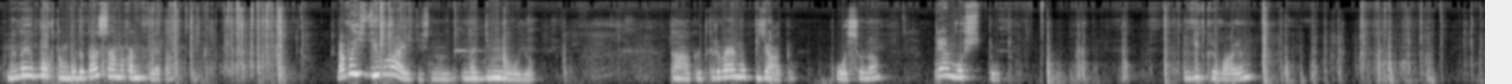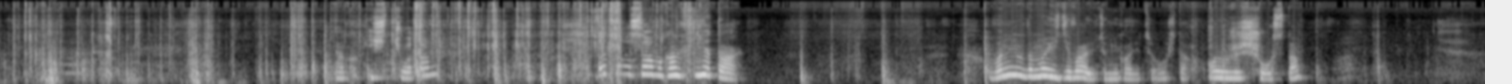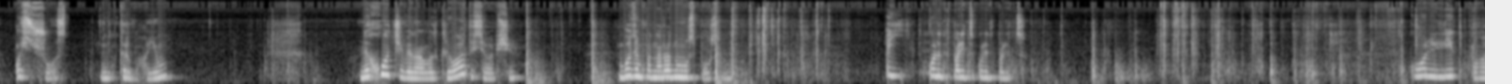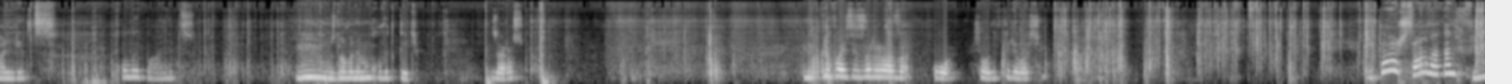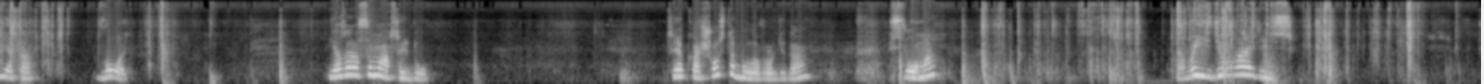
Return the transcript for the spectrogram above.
Не дай Бог, там буде та сама конфета. Да ви здіваєтесь над- наді мною. Так, відкриваємо п'яту. Ось вона. Прямо ось тут. Відкриваємо. Так, і що там? Та та сама конфета. Вони надо мною здіваються, мені кажеться, ось так. Ось вже шоста. Ось шоста. Відкриваємо. Не хоче вона відкриватися взагалі. Будемо по народному способу. Ай, колить палець, колить палець. Коліт палець. Коли палець. Знову не можу відкрити. Зараз. Відкривайся, зараза. О, все, відкрилася. І та ж сама конфета. Вот. Я зараз з ума сойду. Це яка шоста була вроді, да? Сьома. Да ви издеваетесь.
